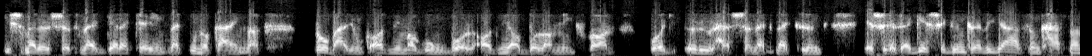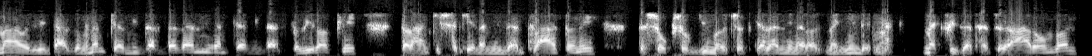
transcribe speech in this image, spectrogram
ismerősöknek, gyerekeinknek, unokáinknak próbáljunk adni magunkból, adni abból, amink van, hogy örülhessenek nekünk, és hogy az egészségünkre vigyázzunk, hát na, ná, hogy vigyázzunk, nem kell mindent bevenni, nem kell mindent föliratni, talán ki se kéne mindent váltani, de sok-sok gyümölcsöt kell enni, mert az még mindig meg, megfizethető áron van,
